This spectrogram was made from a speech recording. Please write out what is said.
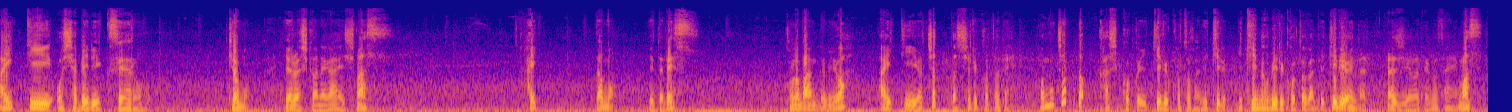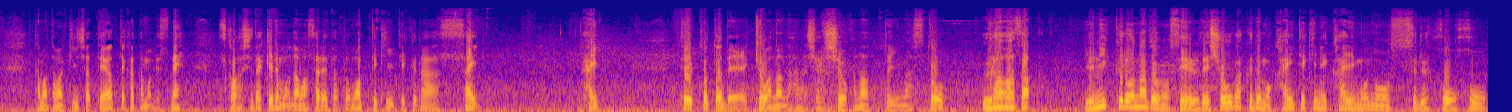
IT おしゃべりクソ野郎。今日もよろしくお願いします。はいどうもゆうたです。この番組は IT をちょっと知ることでほんのちょっと賢く生きることができる生き延びることができるようになるラジオでございます。たまたま聞いちゃったよって方もですね少しだけでも騙されたと思って聞いてください。はい。ということで今日は何の話をしようかなと言いますと裏技。ユニクロなどのセールで少額でも快適に買い物をする方法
